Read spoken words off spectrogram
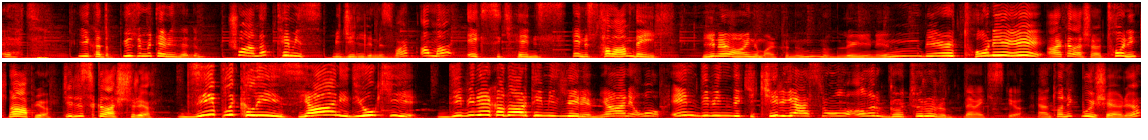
Evet. Yıkadım. Yüzümü temizledim. Şu anda temiz bir cildimiz var ama eksik henüz. Henüz tamam değil. Yine aynı markanın Lee'nin bir toniği. Arkadaşlar tonik ne yapıyor? Cildi sıkılaştırıyor. Deeply cleanse yani diyor ki dibine kadar temizlerim. Yani o en dibindeki kir gelsin onu alır götürürüm demek istiyor. Yani tonik bu işe yarıyor.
